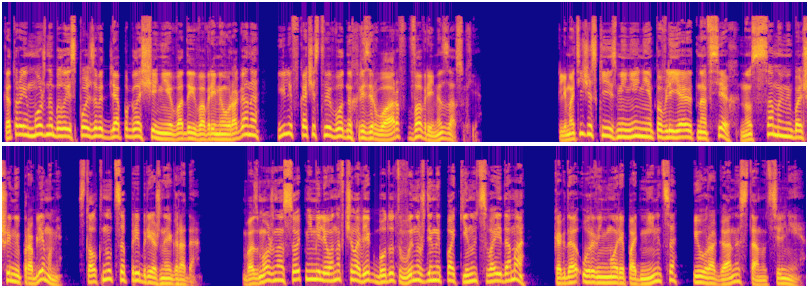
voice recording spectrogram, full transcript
которые можно было использовать для поглощения воды во время урагана или в качестве водных резервуаров во время засухи. Климатические изменения повлияют на всех, но с самыми большими проблемами столкнутся прибрежные города. Возможно, сотни миллионов человек будут вынуждены покинуть свои дома, когда уровень моря поднимется и ураганы станут сильнее.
